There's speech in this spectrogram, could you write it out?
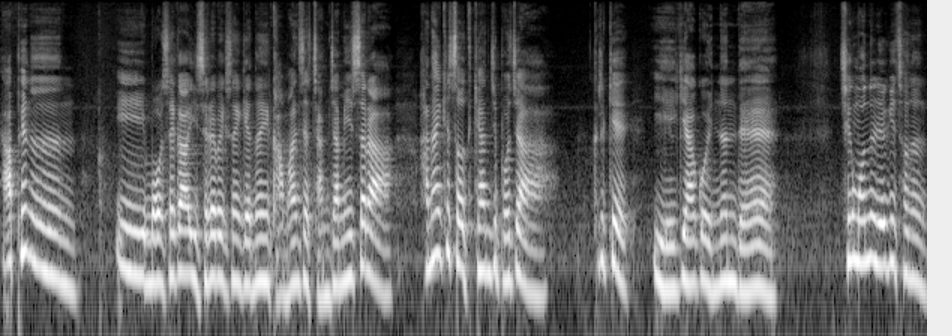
앞에는 이 모세가 이스라엘 백성에게 너희 가만히서 잠잠히 있어라. 하나님께서 어떻게 하는지 보자. 그렇게 얘기하고 있는데 지금 오늘 여기서는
